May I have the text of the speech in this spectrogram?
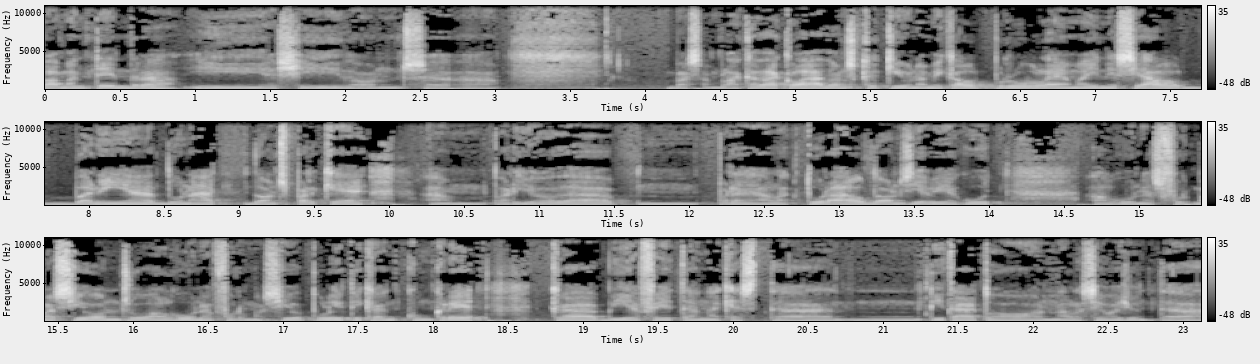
vam entendre i així doncs eh, va semblar quedar clar doncs, que aquí una mica el problema inicial venia donat doncs, perquè en període mm, preelectoral doncs, hi havia hagut algunes formacions o alguna formació política en concret que havia fet en aquesta entitat o en la seva junta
